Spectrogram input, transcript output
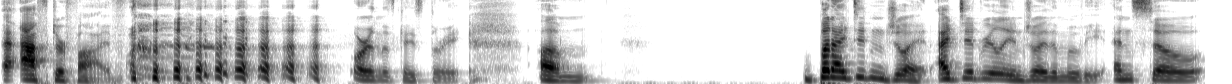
After five. or in this case, three. Um, but I did enjoy it. I did really enjoy the movie. And so,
